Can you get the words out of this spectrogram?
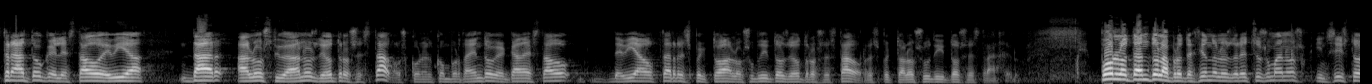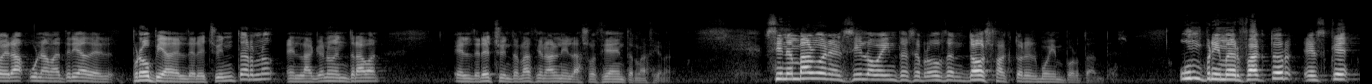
trato que el Estado debía dar a los ciudadanos de otros estados, con el comportamiento que cada estado debía adoptar respecto a los súbditos de otros estados, respecto a los súbditos extranjeros. Por lo tanto, la protección de los derechos humanos, insisto, era una materia propia del derecho interno en la que no entraban el derecho internacional ni la sociedad internacional. Sin embargo, en el siglo XX se producen dos factores muy importantes. Un primer factor es que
